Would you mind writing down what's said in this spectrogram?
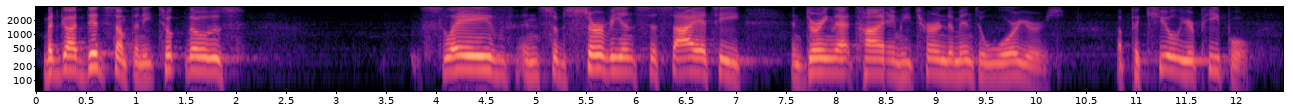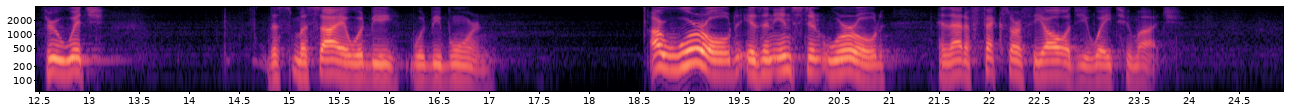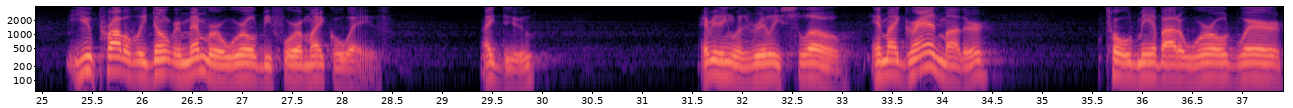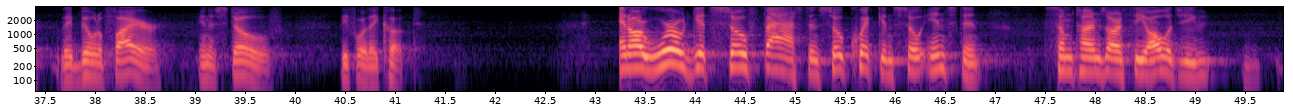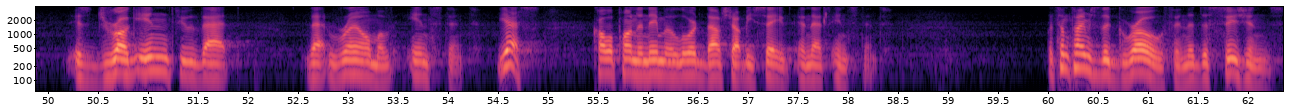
But god did something. He took those slave and subservient society and during that time he turned them into warriors a peculiar people through which the messiah would be, would be born. Our world is an instant world and that affects our theology way too much. You probably don't remember a world before a microwave. I do. Everything was really slow. And my grandmother told me about a world where they built a fire in a stove before they cooked. And our world gets so fast and so quick and so instant, sometimes our theology is drug into that, that realm of instant. Yes, call upon the name of the Lord, thou shalt be saved, and that's instant. But sometimes the growth and the decisions,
